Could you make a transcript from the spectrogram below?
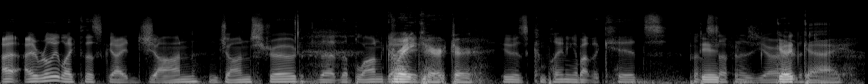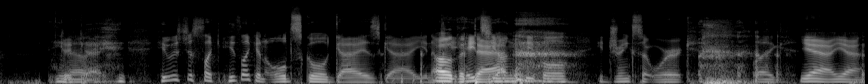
I, I really liked this guy John John Strode, the the blonde guy. Great who- character, Who was complaining about the kids putting Dude, stuff in his yard. good guy. You good know, guy. He was just like he's like an old school guy's guy. You know, Oh, he the hates dad? young people. He drinks at work. like Yeah, yeah,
